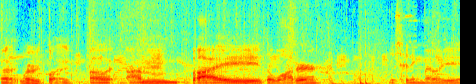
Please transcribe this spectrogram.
Alright, where are we playing? Oh, I'm by the water. Just hitting Moe.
